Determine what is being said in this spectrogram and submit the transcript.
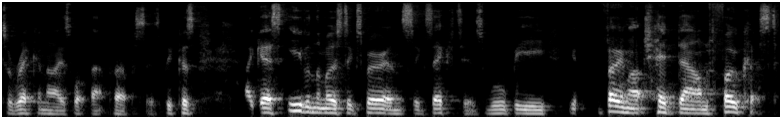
to recognize what that purpose is. Because I guess even the most experienced executives will be very much head down focused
